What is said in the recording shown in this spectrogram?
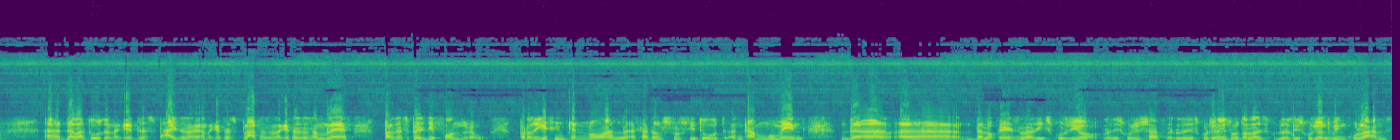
eh, debatut en aquests espais, en, en aquestes places, en aquestes assemblees, per després difondre-ho. Però diguéssim que no han estat el substitut en cap moment de, eh, de lo que és la discussió. La discussió, la discussió i sobretot les, les discussions vinculants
